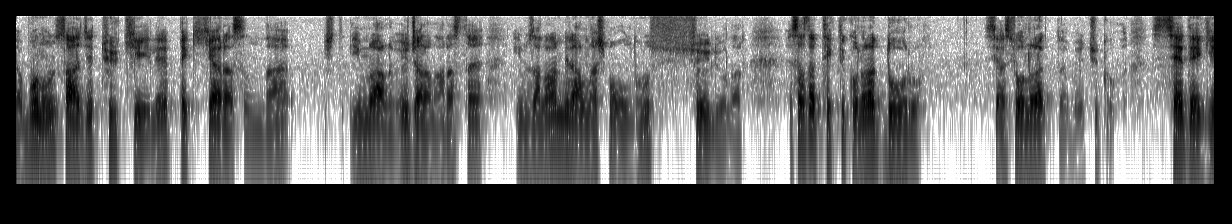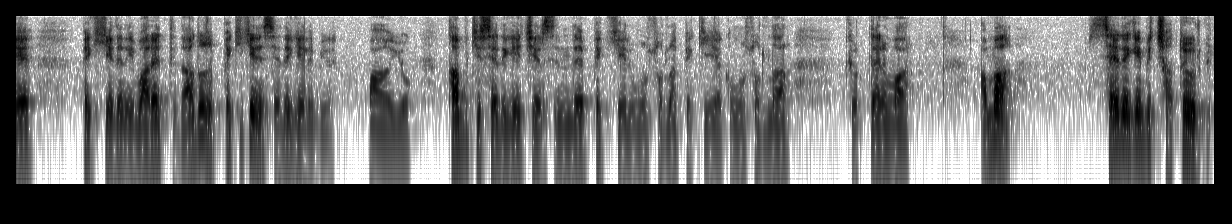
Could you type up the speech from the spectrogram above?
Ve bunun sadece Türkiye ile PKK arasında işte İmralı, Öcalan arasında imzalanan bir anlaşma olduğunu söylüyorlar. Esasında teknik olarak doğru. Siyasi olarak da böyle. Çünkü SDG PKK'den ibaretti. Daha doğrusu PKK'nin SDG ile bir bağı yok. Tabii ki SDG içerisinde PKK'li unsurlar, PKK'ye yakın unsurlar, Kürtler var. Ama SDG bir çatı örgüt.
